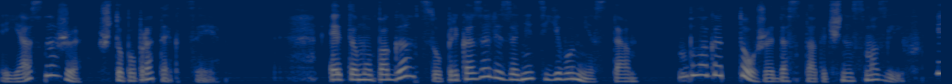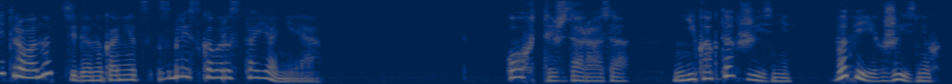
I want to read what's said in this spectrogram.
Ясно же, что по протекции. Этому поганцу приказали занять его место, благо тоже достаточно смазлив, и травануть тебя, наконец, с близкого расстояния. «Ох ты ж, зараза! Никогда в жизни, в обеих жизнях,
